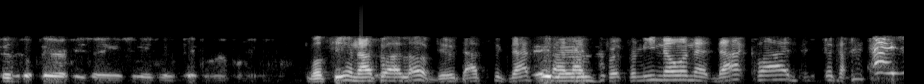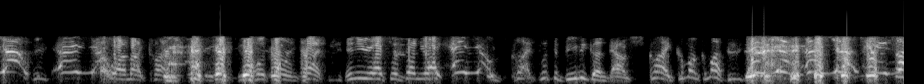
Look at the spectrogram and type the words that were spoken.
physical therapy thing, and she needs me to pick her up right now. Well, see, and that's what I love, dude. That's the, that's Hey, what I man. like. For, for me, knowing that that Clyde, it's like, hey yo, hey yo, I'm like Clyde, the hotel room, Clyde, and you actually done. You're like, hey yo, Clyde, put the BB gun down. Clyde, come on, come on. Hey yo, hey yo, hey yo,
